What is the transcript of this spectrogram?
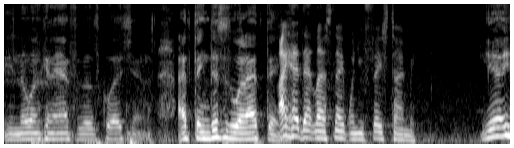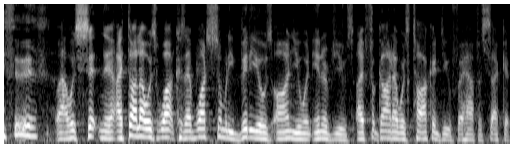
You no one can answer those questions. I think this is what I think. I had that last night when you Facetimed me. Yeah, you serious? I was sitting there. I thought I was watching because I've watched so many videos on you and interviews. I forgot I was talking to you for half a second.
